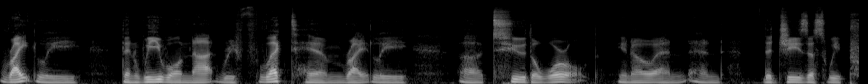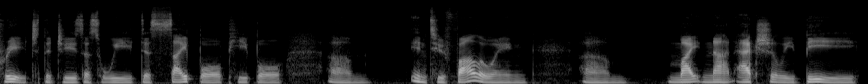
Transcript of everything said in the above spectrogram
rightly, then we will not reflect him rightly uh, to the world, you know, and, and the Jesus we preach, the Jesus we disciple people um, into following, um, might not actually be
